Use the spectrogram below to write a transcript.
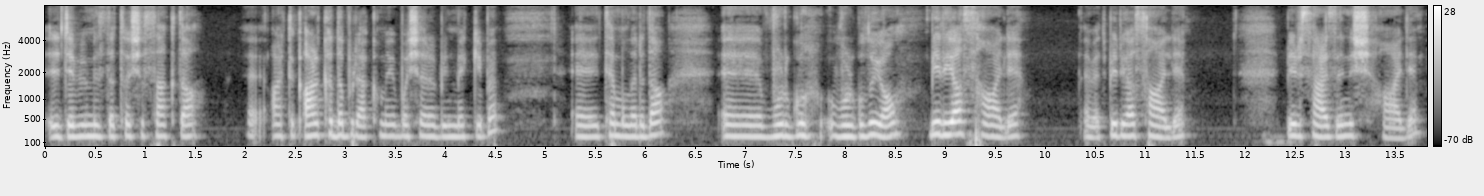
e, cebimizde taşısak da e, artık arkada bırakmayı başarabilmek gibi temaları da vurgu vurguluyor. Bir yaz hali, evet bir yaz hali, bir serzeniş hali,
